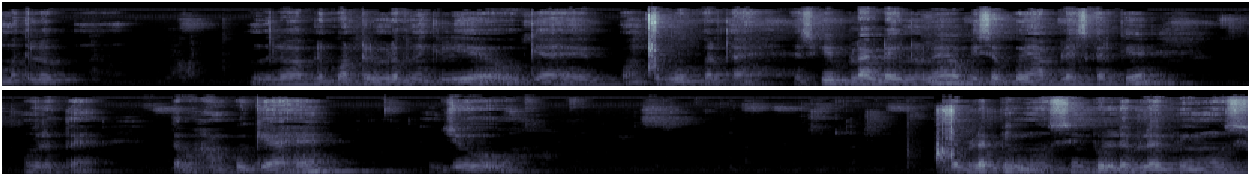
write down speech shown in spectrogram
मतलब मतलब अपने कंट्रोल में रखने के लिए वो क्या है मूव करता है। जैसे कि ब्लैक डायगोनल में बिशप को यहाँ प्लेस करके वो रखता है। तब हमको क्या है, जो developing move simple developing moves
